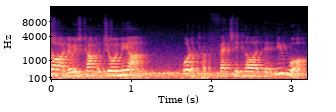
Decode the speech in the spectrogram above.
Outsider who's come to join the hunt? What a pathetic idea. You what?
